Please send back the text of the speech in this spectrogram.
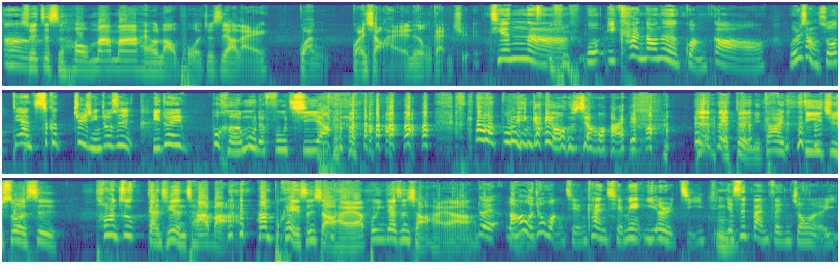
嗯，所以这时候妈妈还有老婆就是要来管管小孩的那种感觉。天哪！我一看到那个广告，我就想说，天啊，这个剧情就是一对不和睦的夫妻啊，他们不应该有小孩啊。哎、欸，对你刚才第一句说的是。他们就感情很差吧？他们不可以生小孩啊，不应该生小孩啊。对，然后我就往前看前面一二集，嗯、也是半分钟而已。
